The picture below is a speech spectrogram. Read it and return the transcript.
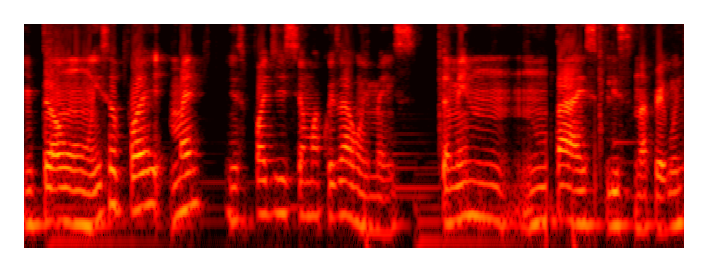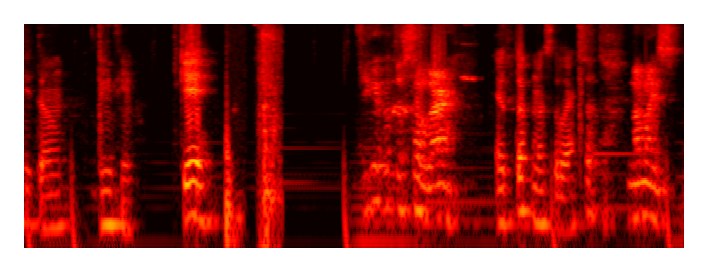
Então, isso pode, mas isso pode ser uma coisa ruim, mas também não tá explícito na pergunta, então, enfim. Que? Fica com o teu celular. Eu tô com meu celular, Não, mas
